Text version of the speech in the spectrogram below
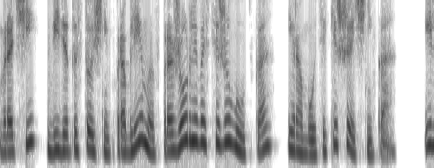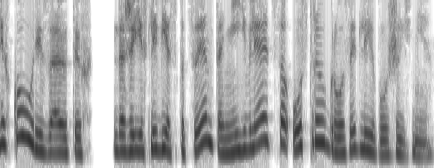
Врачи видят источник проблемы в прожорливости желудка и работе кишечника и легко урезают их, даже если вес пациента не является острой угрозой для его жизни.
